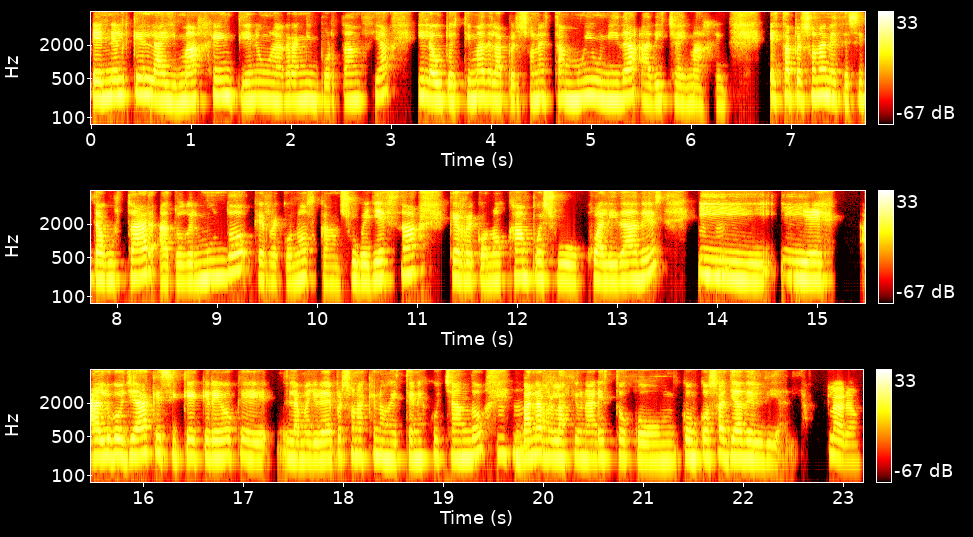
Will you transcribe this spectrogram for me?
en el que la imagen tiene una gran importancia y la autoestima de la persona está muy unida a dicha imagen. Esta persona necesita necesita gustar a todo el mundo, que reconozcan su belleza, que reconozcan pues sus cualidades y, es algo ya que sí que creo que la mayoría de personas que nos estén escuchando van a relacionar esto con, cosas ya del día a día. Claro.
